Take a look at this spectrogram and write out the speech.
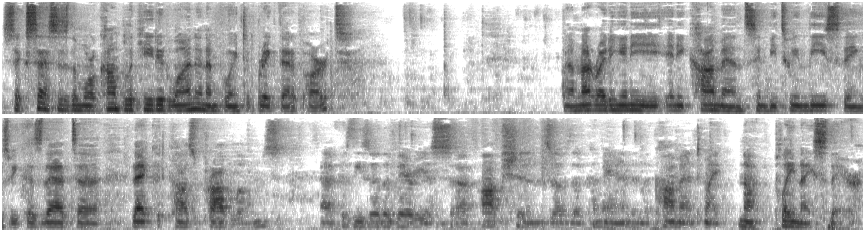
Success is the more complicated one, and I'm going to break that apart. I'm not writing any any comments in between these things because that uh, that could cause problems because uh, these are the various uh, options of the command, and the comment might not play nice there.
